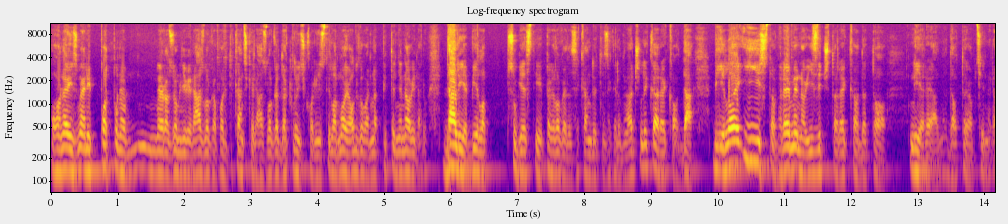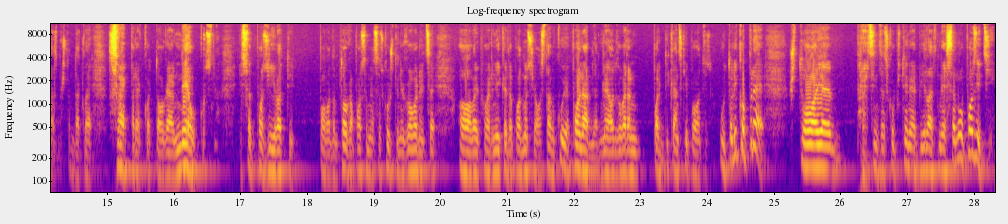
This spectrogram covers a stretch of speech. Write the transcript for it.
ona je iz meni potpuno nerazumljivi razloga, politikanske razloga, dakle, iskoristila moj odgovor na pitanje novinaru. Da li je bilo sugestije i predloga da se kandidujete za gradonačelnika, rekao da, bilo je i isto vremeno izričito rekao da to nije realno da o toj opciji ne razmišljam. Dakle, sve preko toga je neukusno. I sad pozivati povodom toga, posebno sa Skupštine govornice, ovaj, povernika da podnosi ostavku, je, ponavljam, neodgovoran politikanski potez. Utoliko pre, što je predsjednica Skupštine bila ne samo u poziciji,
